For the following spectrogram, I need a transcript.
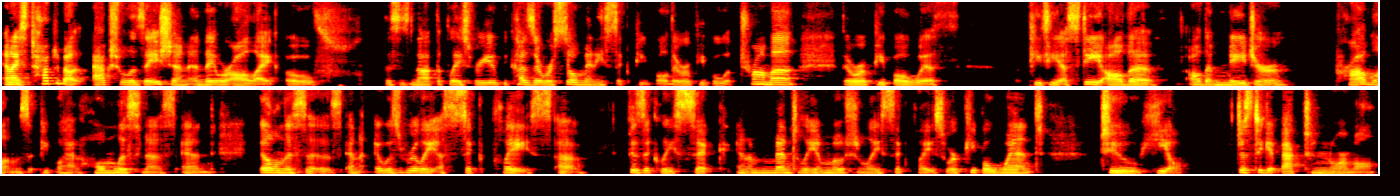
And I talked about actualization and they were all like, oh, this is not the place for you because there were so many sick people. There were people with trauma. There were people with PTSD, all the all the major problems that people had, homelessness and illnesses. And it was really a sick place, uh, physically sick and a mentally, emotionally sick place where people went to heal, just to get back to normal.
